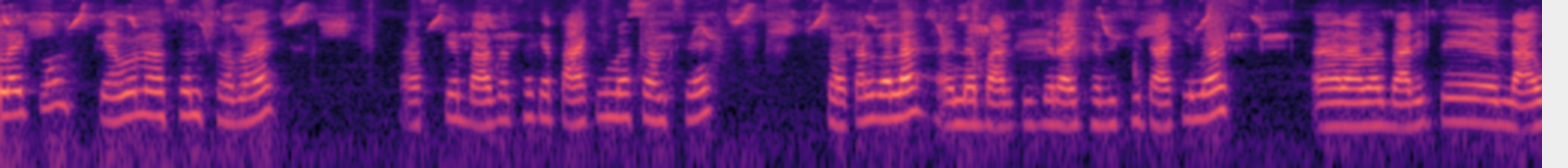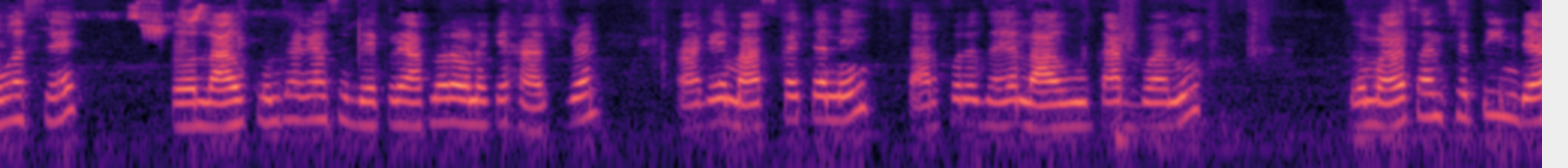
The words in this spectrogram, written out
আলাইকুম। কেমন আছেন সবাই? আজকে বাজার থেকে টাকি মাছ আনছে। সকালবেলা আইনা বালতিতে রাইখা দিচ্ছি টাকি মাছ। আর আমার বাড়িতে লাউ আছে। তো লাউ কোন জায়গায় আছে দেখলে আপনারা অনেকে হাসবেন। আগে মাছ কাটটা নেই, তারপরে যাই লাউ কাটবো আমি। তো মাছ আনছে তিনটা,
